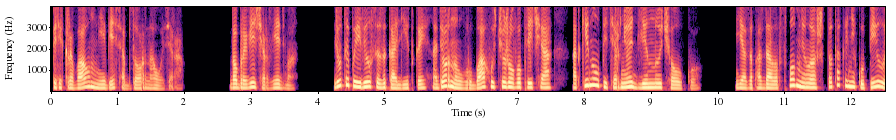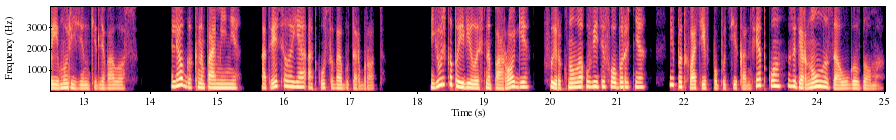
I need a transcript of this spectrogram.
перекрывал мне весь обзор на озеро. «Добрый вечер, ведьма». Лютый появился за калиткой, одернул рубаху с чужого плеча, откинул пятерней длинную челку. Я запоздала вспомнила, что так и не купила ему резинки для волос. Лёгок на помине», — ответила я, откусывая бутерброд. Юлька появилась на пороге, фыркнула, увидев оборотня, и, подхватив по пути конфетку, завернула за угол дома.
